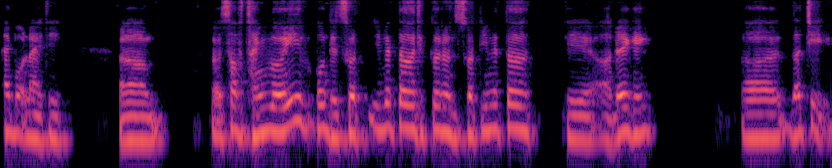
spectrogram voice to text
hai bộ này thì uh, so sánh với voltage suột inverter thì current suột inverter thì ở đây cái uh, giá trị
